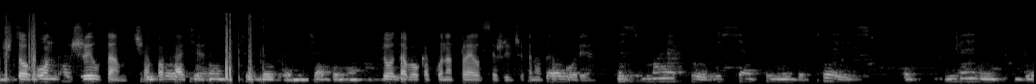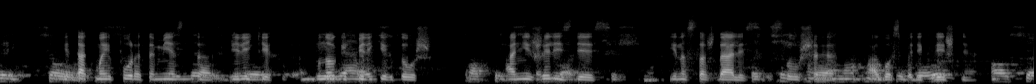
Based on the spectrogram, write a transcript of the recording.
in что он жил там, в Чампахате, до того, как он отправился жить в Джаганатхапуре. Итак, Майпур — это место великих, многих великих душ. Они жили здесь и наслаждались, слушая о Господе Кришне. also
